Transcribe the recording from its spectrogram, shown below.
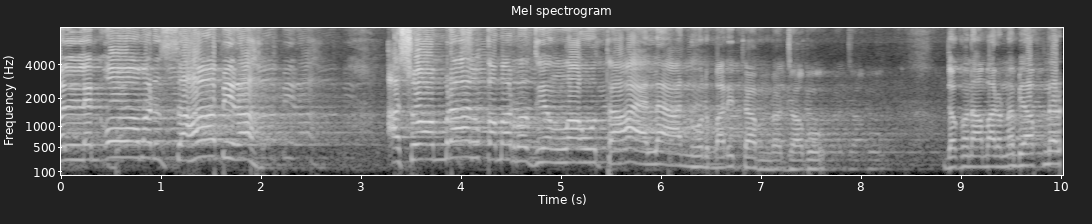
বললেন, ও আমার সাহাবীরা, আসো আমরা আল কামার রাদিয়াল্লাহু তাআলা আনহুর বাড়িতে আমরা যাব। যখন আমার নবী, আপনার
